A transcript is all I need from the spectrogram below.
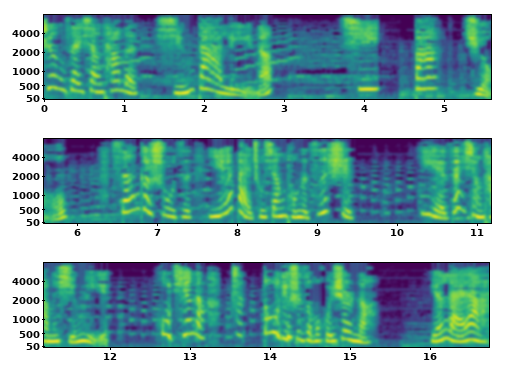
正在向他们行大礼呢。七八九，三个数字也摆出相同的姿势，也在向他们行礼。哦天哪，这到底是怎么回事呢？原来啊，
